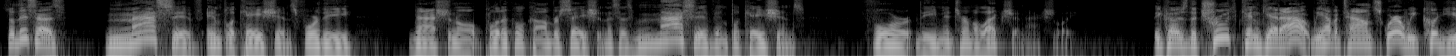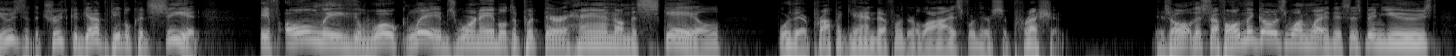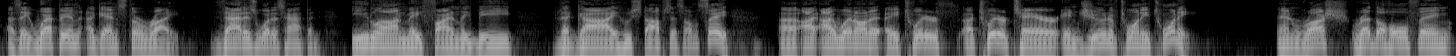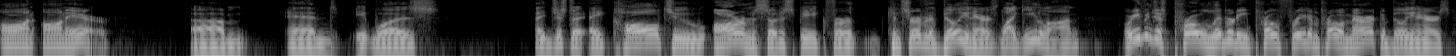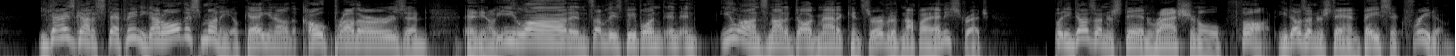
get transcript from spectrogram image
So this has massive implications for the national political conversation. This has massive implications for the midterm election, actually. Because the truth can get out. We have a town square. We could use it. The truth could get out. The people could see it. If only the woke libs weren't able to put their hand on the scale for their propaganda, for their lies, for their suppression. This all this stuff only goes one way. This has been used as a weapon against the right. That is what has happened. Elon may finally be the guy who stops this. I'll say, uh, I, I, went on a, a Twitter a Twitter tear in June of 2020, and Rush read the whole thing on on air, um, and it was a, just a, a call to arms, so to speak, for conservative billionaires like Elon, or even just pro liberty, pro freedom, pro America billionaires you guys got to step in. You got all this money, okay? You know, the Koch brothers and, and, you know, Elon and some of these people. And, and, and Elon's not a dogmatic conservative, not by any stretch, but he does understand rational thought. He does understand basic freedom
